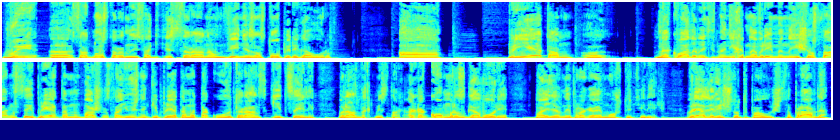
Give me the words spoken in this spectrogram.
вы, э, с одной стороны, садитесь с Ираном в Вене за стол переговоров, а при этом э, накладываете на них одновременно еще санкции, при этом ваши союзники при этом атакуют иранские цели в разных местах. О каком разговоре по ядерной программе может идти речь? Вряд ли ведь что-то получится, правда?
